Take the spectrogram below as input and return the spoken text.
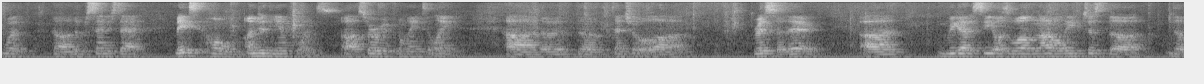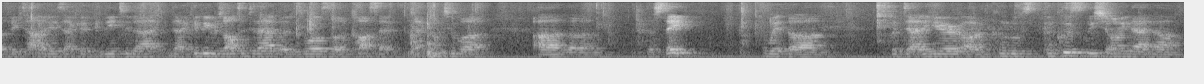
what the percentage that makes it home under the influence, swerving from lane to lane. Uh, the, the potential uh, risks are there. Uh, we got to see as well not only just the, the fatalities that could lead to that, that could be resulted to that, but as well as the costs that, that come to the, the state with, with data here conclus- conclusively showing that, um,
